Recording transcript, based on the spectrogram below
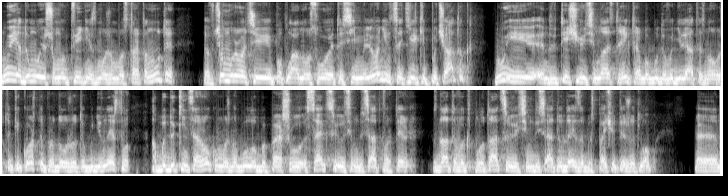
Ну я думаю, що ми в квітні зможемо стартанути. В цьому році по плану освоїти 7 мільйонів, це тільки початок. Ну і 2018 рік треба буде виділяти знову ж таки кошти, продовжувати будівництво, аби до кінця року можна було би першу секцію 70 квартир здати в експлуатацію, 70 людей забезпечити житлом. Е,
